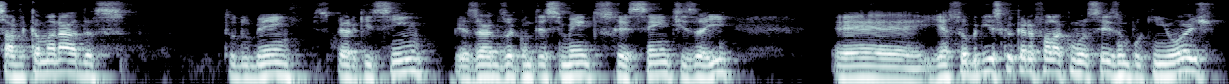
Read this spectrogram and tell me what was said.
Salve camaradas, tudo bem? Espero que sim, apesar dos acontecimentos recentes aí. É, e é sobre isso que eu quero falar com vocês um pouquinho hoje.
